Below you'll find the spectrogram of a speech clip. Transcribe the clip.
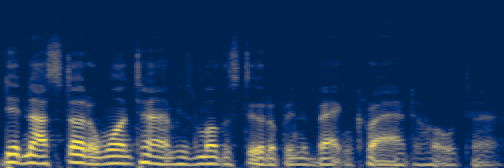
Did not stutter one time. His mother stood up in the back and cried the whole time.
